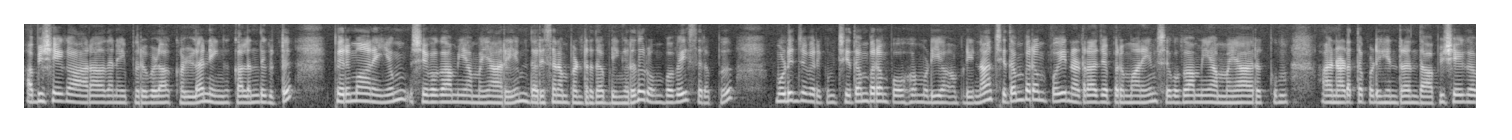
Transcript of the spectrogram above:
அபிஷேக ஆராதனை பெருவிழாக்களில் நீங்கள் கலந்துக்கிட்டு பெருமானையும் சிவகாமி அம்மையாரையும் தரிசனம் பண்ணுறது அப்படிங்கிறது ரொம்பவே சிறப்பு. முடிஞ்ச வரைக்கும் சிதம்பரம் போக முடியும் அப்படின்னா சிதம்பரம் போய் நடராஜ பெருமானையும் சிவகாமி அம்மையாருக்கும் நடத்தப்படுகின்ற அந்த அபிஷேக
